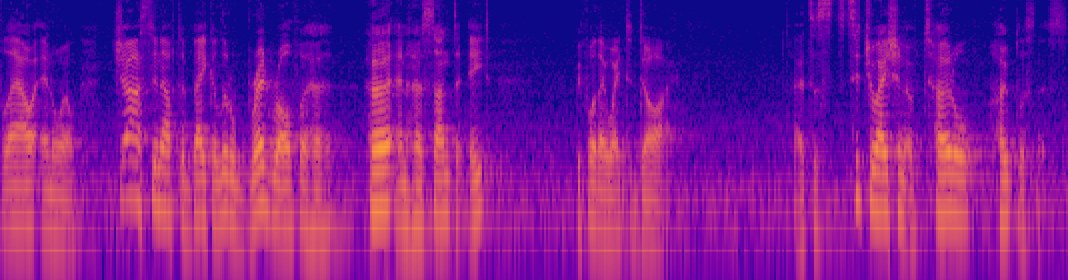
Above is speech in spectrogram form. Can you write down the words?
flour and oil, just enough to bake a little bread roll for her, her and her son to eat before they wait to die. It's a situation of total hopelessness.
